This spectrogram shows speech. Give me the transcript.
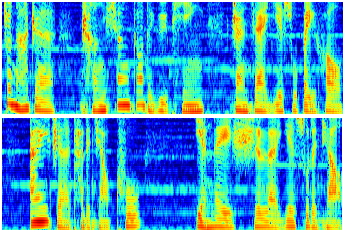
就拿着盛香膏的玉瓶。站在耶稣背后，挨着他的脚哭，眼泪湿了耶稣的脚，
